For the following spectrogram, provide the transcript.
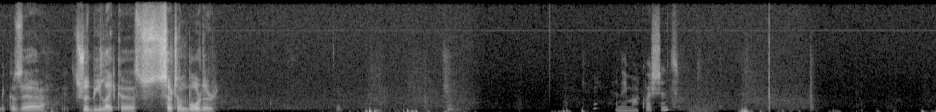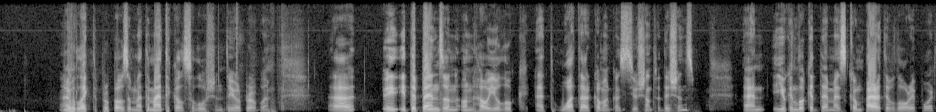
Because it should be like a certain border questions? I would like to propose a mathematical solution to your problem. Uh, it, it, depends on, on how you look at what are common constitutional traditions. And you can look at them as comparative law report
